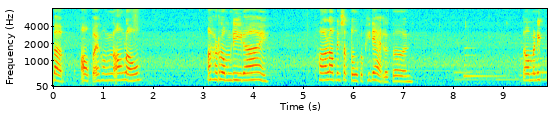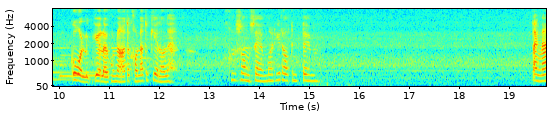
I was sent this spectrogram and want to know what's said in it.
แบบออกไปข้างนอกแล้วอารมณ์ดีได้ เพราะเราเป็นศัตรูกับพี่แดดเหลือเกิน เราไม่ได้โกรธหรือเกลียดอะไรคนนะแต่เขาน่าจะเกลียดเราแหละเขาส่องแสงมาที่เราเต็มๆแต่งหน้า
